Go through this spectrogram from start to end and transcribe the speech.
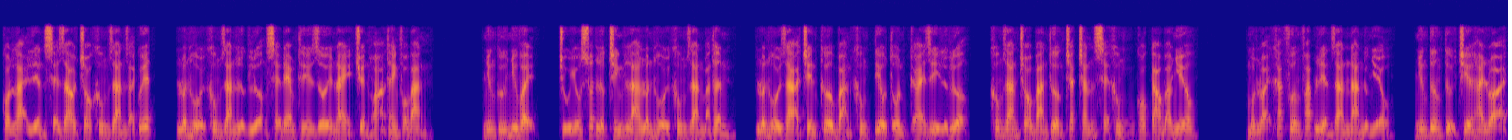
còn lại liền sẽ giao cho không gian giải quyết, luân hồi không gian lực lượng sẽ đem thế giới này chuyển hóa thành phó bản. Nhưng cứ như vậy, chủ yếu xuất lực chính là luân hồi không gian bản thân, luân hồi giả trên cơ bản không tiêu tốn cái gì lực lượng, không gian cho ban thưởng chắc chắn sẽ không có cao bao nhiêu một loại khác phương pháp liền gian nan được nhiều, nhưng tương tự chia hai loại,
